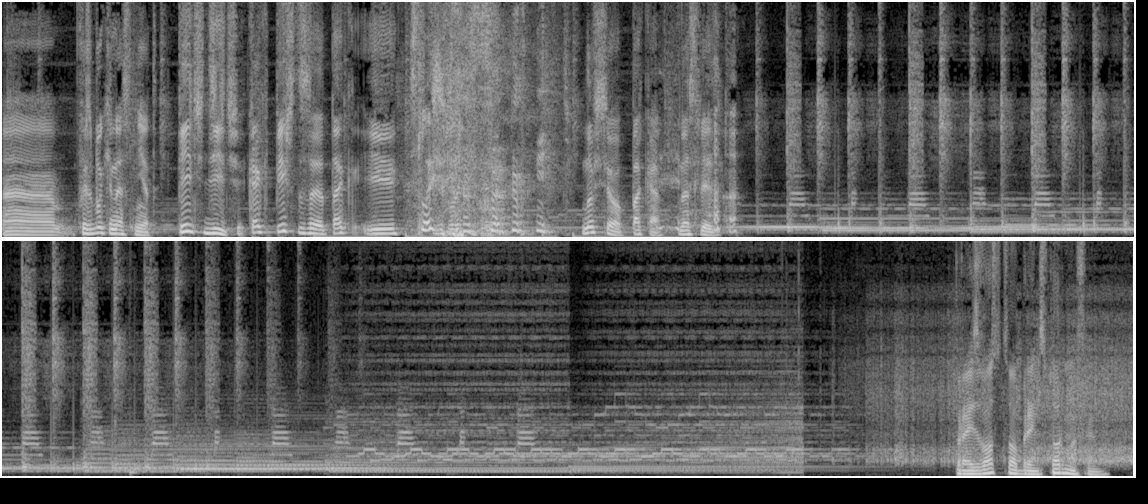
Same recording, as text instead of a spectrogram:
Э, в Фейсбуке нас нет. Пич дичь. Как пишется, так и... Слышишь? Ну все, пока. На связи. Производство Brainstorm FM.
